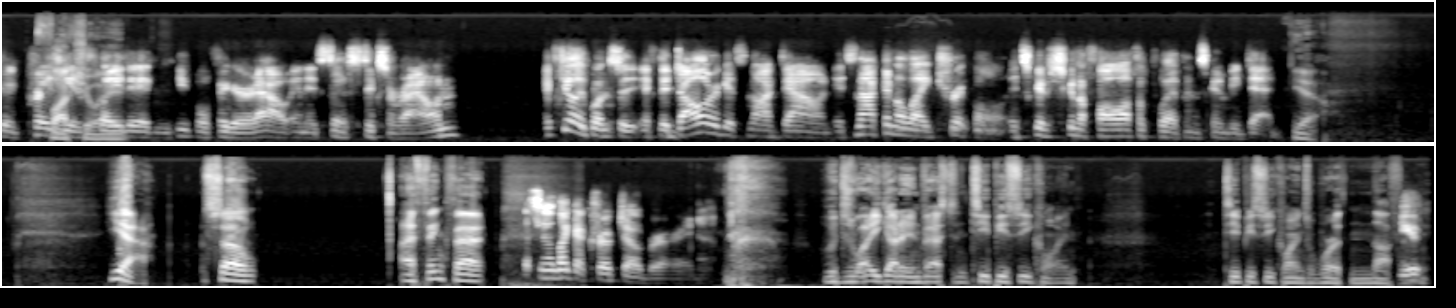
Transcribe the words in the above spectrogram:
get crazy Fluctuate. inflated, and people figure it out, and it still sticks around. I feel like once it, if the dollar gets knocked down, it's not gonna like trickle. It's just gonna fall off a cliff, and it's gonna be dead. yeah. Yeah. So I think that It sounds like a crypto bro right now. which is why you got to invest in TPC coin. TPC coin's worth nothing. You-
